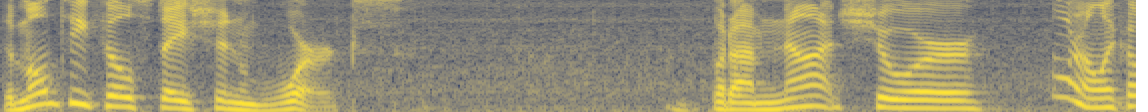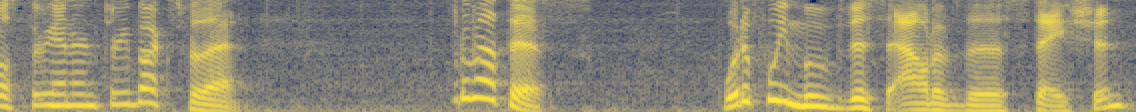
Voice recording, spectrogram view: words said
the multi-fill station works, but I'm not sure. Oh, it only costs 303 bucks for that. What about this? What if we move this out of the station?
